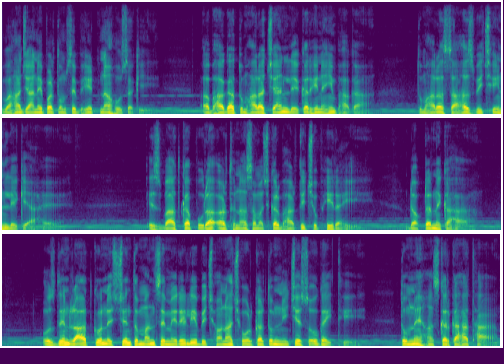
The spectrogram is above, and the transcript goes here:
वहाँ जाने पर तुमसे भेंट ना हो सकी। अभागा तुम्हारा चैन लेकर ही नहीं भागा। तुम्हारा साहस भी छीन ले गया है। इस बात का पूरा अर्थ न समझकर भारती चुप ही रही। डॉक्टर ने कहा, उस दिन रात को निश्चिंत मन से मेरे लिए बिछौना छोड़कर तुम नीचे सो गई थी। तुमने हंसकर कहा था,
